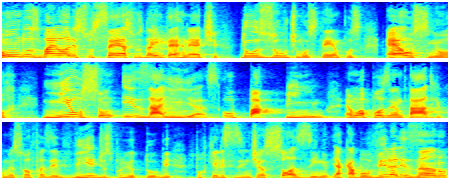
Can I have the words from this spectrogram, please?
Um dos maiores sucessos da internet dos últimos tempos é o senhor Nilson Isaías, o Papinho. É um aposentado que começou a fazer vídeos pro YouTube porque ele se sentia sozinho e acabou viralizando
